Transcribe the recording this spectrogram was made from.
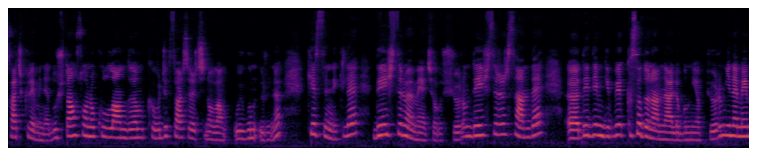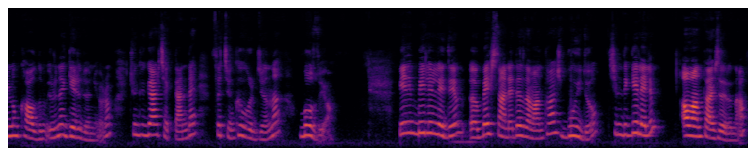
saç kremini, duştan sonra kullandığım kıvırcık saçlar için olan uygun ürünü kesinlikle değiştirmemeye çalışıyorum. Değiştirirsem de e, dediğim gibi kısa dönemlerle bunu yapıyorum. Yine memnun kaldığım ürüne geri dönüyorum. Çünkü gerçekten de saçın kıvırcığını bozuyor. Benim belirlediğim 5 tane dezavantaj buydu. Şimdi gelelim avantajlarına.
